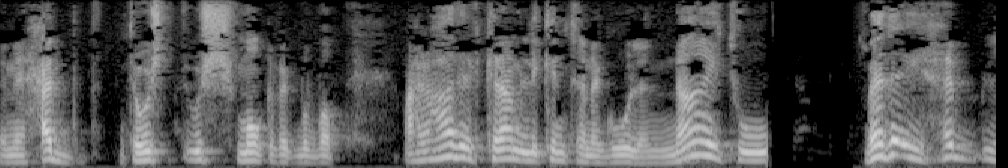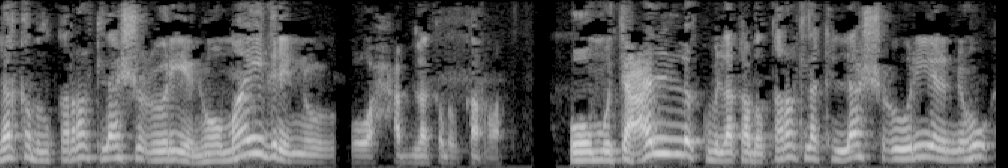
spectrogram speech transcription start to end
يعني حدد أنت وش وش موقفك بالضبط؟ على هذا الكلام اللي كنت أنا أقوله نايتو بدأ يحب لقب القارات لا شعوريا هو ما يدري إنه هو حب لقب القارات. هو متعلق بلقب القارات لكن لا شعوريا إنه هو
